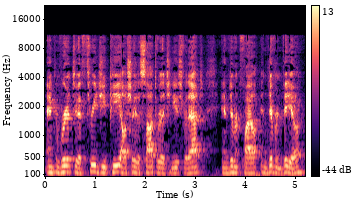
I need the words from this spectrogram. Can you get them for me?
and convert it to a 3GP. I'll show you the software that you use for that in different file in different video.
